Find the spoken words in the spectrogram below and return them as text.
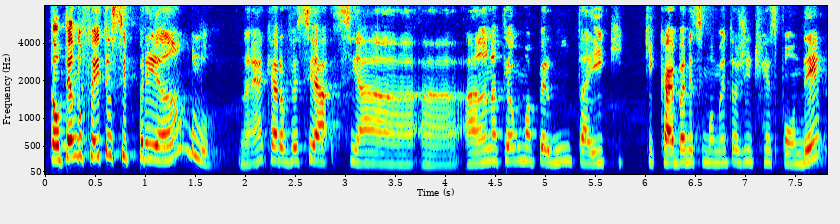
Então, tendo feito esse preâmbulo, né, quero ver se a, se a, a, a Ana tem alguma pergunta aí que, que caiba nesse momento a gente responder,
